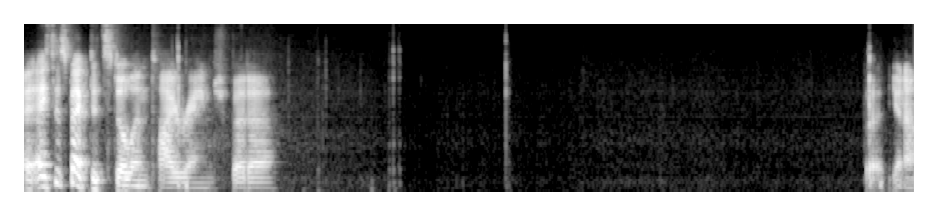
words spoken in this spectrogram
the hand. I, I suspect it's still in tie range, but uh, but you know.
